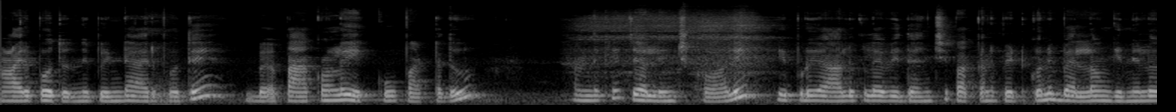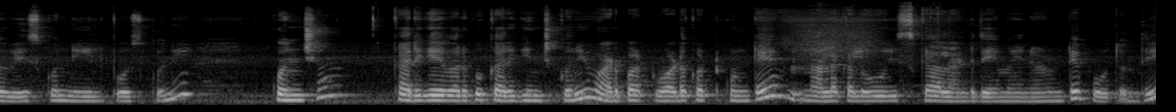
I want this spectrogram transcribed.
ఆరిపోతుంది పిండి ఆరిపోతే పాకంలో ఎక్కువ పట్టదు. అందుకే జల్లించుకోవాలి. ఇప్పుడు యాలకులు అవి దంచి పక్కన పెట్టుకొని బెల్లం గిన్నెలో వేసుకొని నీళ్ళు పోసుకొని కొంచెం కరిగే వరకు కరిగించుకొని వడపట్టు వడకట్టుకుంటే నలకలు ఇసుక అలాంటిది ఏమైనా ఉంటే పోతుంది.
